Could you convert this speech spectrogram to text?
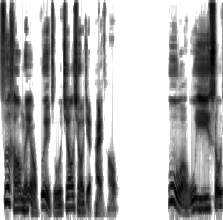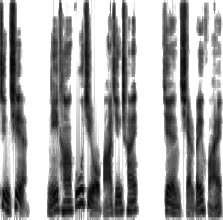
丝毫没有贵族娇小姐派头。故我无衣搜尽妾，泥他沽酒拔金钗。见浅悲怀，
